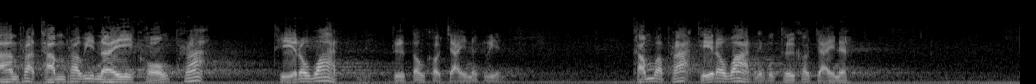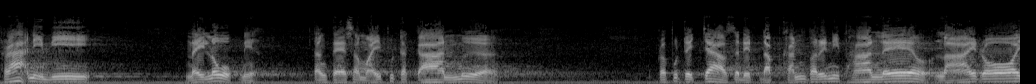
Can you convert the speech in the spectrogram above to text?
ตามพระธรรมพระวินัยของพระเถรวาทเธอต้องเข้าใจนักเรียน คำว่าพระเถรวาทเนี่ยพวกเธอเข้าใจนะ พระนี่มีในโลกเนี่ยตั้งแต่สมัยพุทธกาลเมื่อ พระพุทธเจ้าเสด็จดับขันปรินิพานแล้วหลายร้อย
